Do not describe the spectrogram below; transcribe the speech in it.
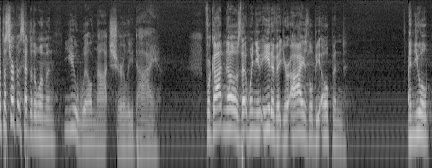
But the serpent said to the woman, You will not surely die. For God knows that when you eat of it, your eyes will be opened, and you will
